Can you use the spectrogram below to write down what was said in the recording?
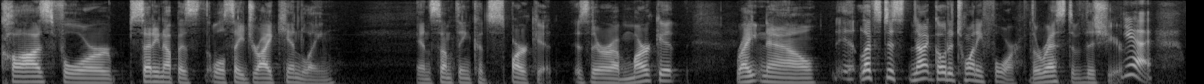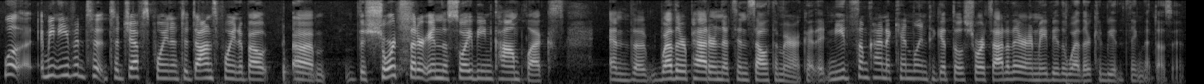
cause for setting up as, we'll say, dry kindling and something could spark it? Is there a market right now? Let's just not go to 24, the rest of this year. Yeah. Well, I mean, even to, to Jeff's point and to Don's point about um, the shorts that are in the soybean complex and the weather pattern that's in South America. It needs some kind of kindling to get those shorts out of there, and maybe the weather could be the thing that does it.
